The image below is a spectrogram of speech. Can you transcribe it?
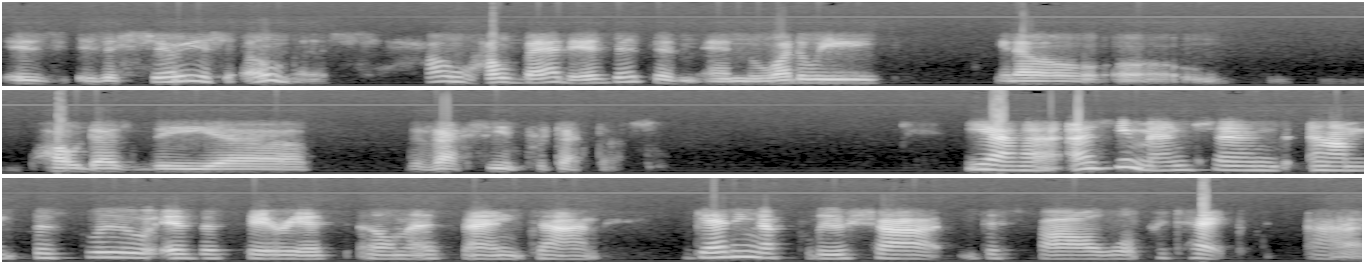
is is a serious illness. How how bad is it, and and what do we, you know, uh, how does the uh, the vaccine protect us? Yeah, as you mentioned, um, the flu is a serious illness, and um, getting a flu shot this fall will protect uh,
